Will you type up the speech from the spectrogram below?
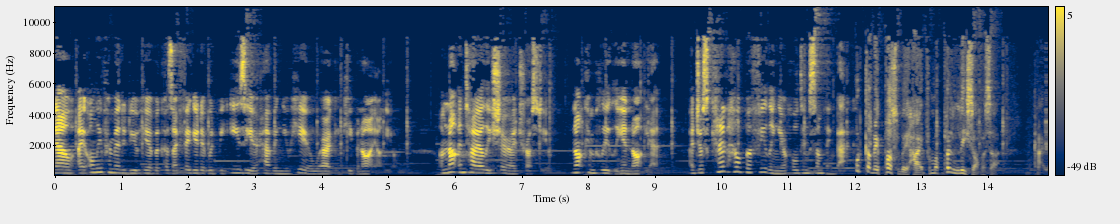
Now, I only permitted you here because I figured it would be easier having you here where I could keep an eye on you. I'm not entirely sure I trust you. Not completely and not yet. I just can't help but feeling you're holding something back. What could they possibly hide from a police officer? I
